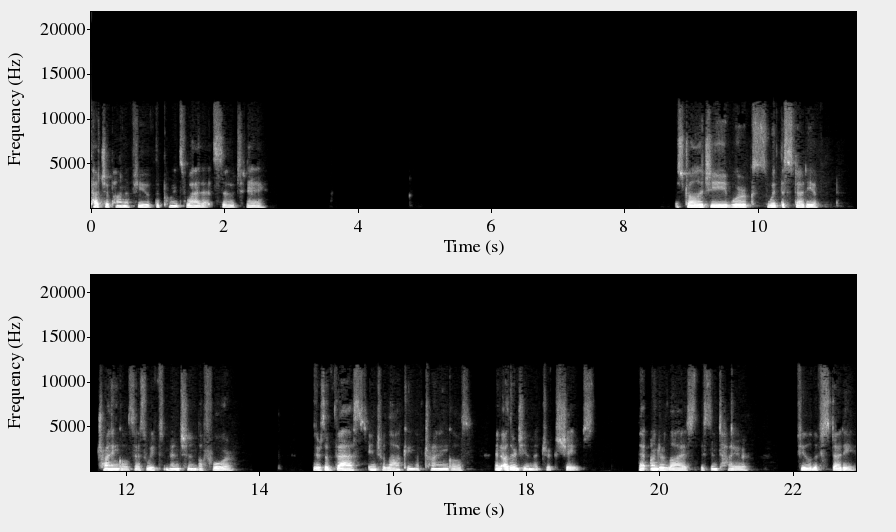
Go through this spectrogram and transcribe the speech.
touch upon a few of the points why that's so today. Astrology works with the study of triangles, as we've mentioned before. There's a vast interlocking of triangles and other geometric shapes that underlies this entire field of study.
